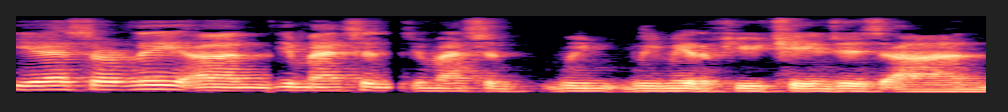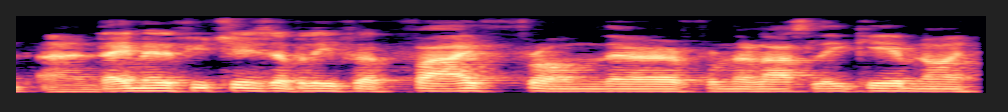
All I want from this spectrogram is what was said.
Yeah, certainly. And you mentioned you mentioned we we made a few changes and and they made a few changes. I believe uh, five from their from their last league game. Now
